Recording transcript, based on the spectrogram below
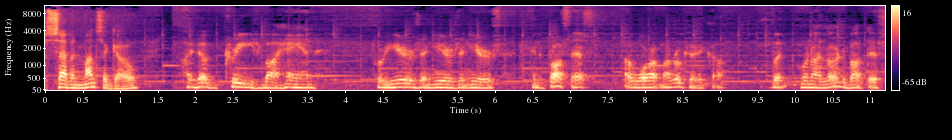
seven months ago. I dug trees by hand for years and years and years. In the process, I wore out my rotator cuff. But when I learned about this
